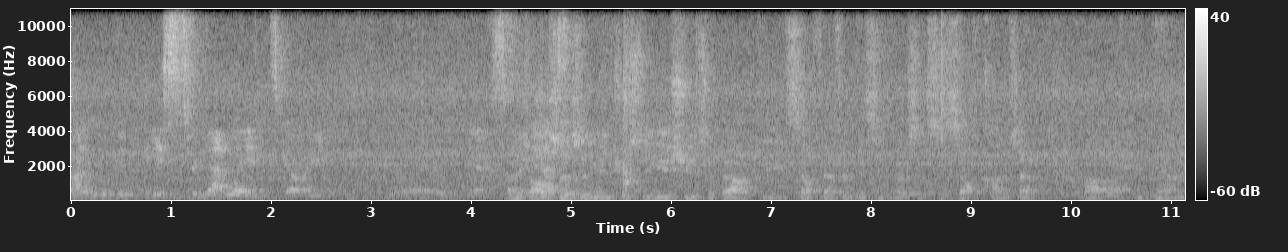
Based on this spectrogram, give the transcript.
trying to look at this through that lens, going, there's also some interesting issues about the self-efficacy versus the self-concept. Uh, and,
